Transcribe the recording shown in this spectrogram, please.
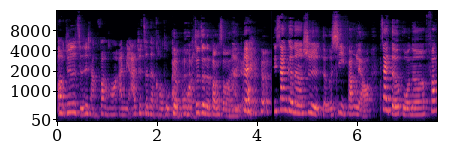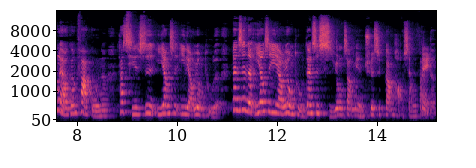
哦，就是只是想放松安眠啊，就真的口吐白沫对。就真的放松安眠。对，第三个呢是德系芳疗，在德国呢，芳疗跟法国呢，它其实是一样是医疗用途的，但是呢，一样是医疗用途，但是使用上面却是刚好相反的。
